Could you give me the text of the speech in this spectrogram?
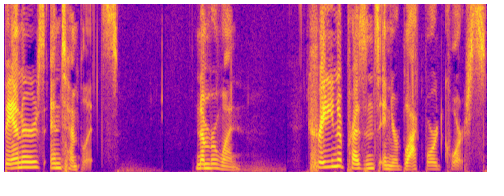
Banners and templates. Number 1. Creating a presence in your Blackboard course.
